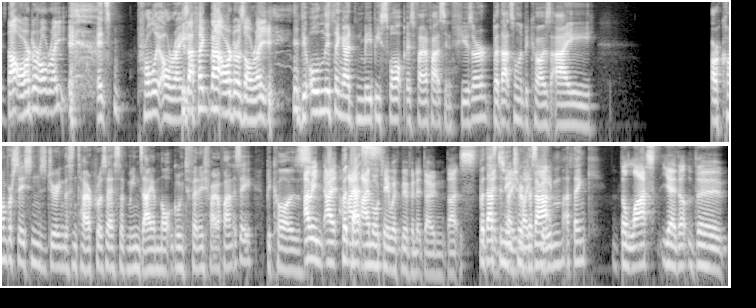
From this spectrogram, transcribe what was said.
is that order all right? It's probably all right. Because I think that order is all right. the only thing I'd maybe swap is Final Fantasy and Fuser, but that's only because I. Our conversations during this entire process of means I am not going to finish Final Fantasy because I mean, I, But I I'm okay with moving it down. That's but that's the nature fine. of Like this that- game. I think. The last, yeah, the the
